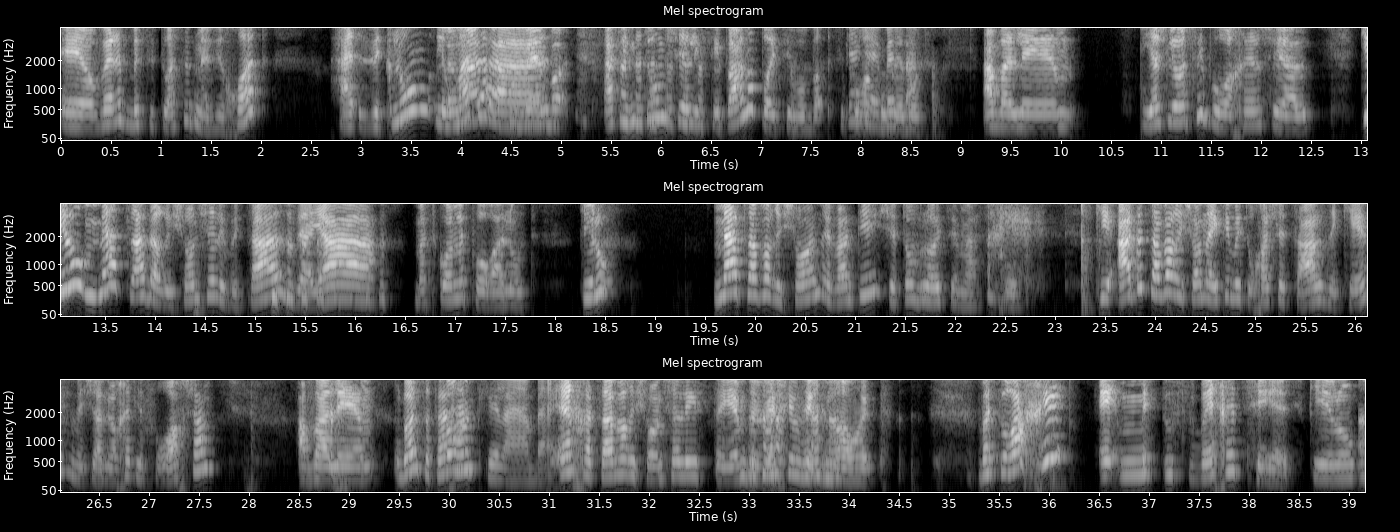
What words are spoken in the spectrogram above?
אה, עוברת בסיטואציות מביכות, זה כלום לעומת ה-. הטמטום שלי. סיפרנו פה את סיפור, סיפור כן, כן, הקובבות. אבל אה, יש לי עוד סיפור אחר שעל... כאילו, מהצעד הראשון שלי בצה"ל זה היה מתכון לפורענות. כאילו, מהצו הראשון הבנתי שטוב לא יצא מהסיפור. כי עד הצו הראשון הייתי בטוחה שצה"ל זה כיף ושאני הולכת לפרוח שם, אבל אה, בואו נספר לכם. איך הצו הראשון שלי הסתיים בבכי ודמעות. בצורה הכי אה, מתוסבכת שיש, כאילו.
